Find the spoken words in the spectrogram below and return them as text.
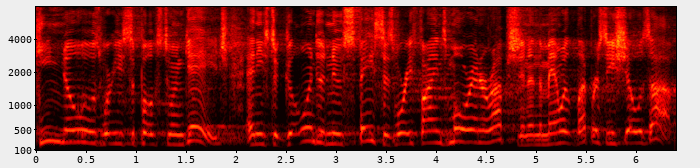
he knows where he's supposed to engage. And he's to go into new spaces where he finds more interruption, and the man with leprosy shows up.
